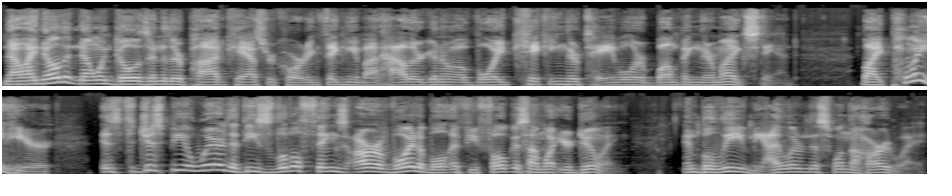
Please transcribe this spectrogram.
Now, I know that no one goes into their podcast recording thinking about how they're going to avoid kicking their table or bumping their mic stand. My point here is to just be aware that these little things are avoidable if you focus on what you're doing. And believe me, I learned this one the hard way.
